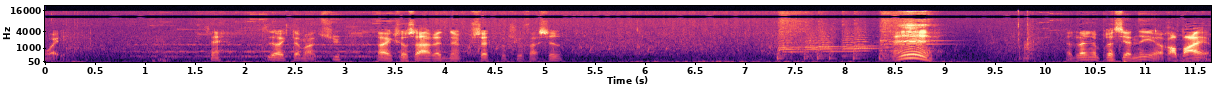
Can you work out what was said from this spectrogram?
Ouais. Tiens, directement dessus. Avec ça, ça arrête d'un coup sec, donc c'est facile. Hein? Il a de l'air impressionné, euh, Robert.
